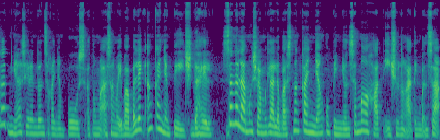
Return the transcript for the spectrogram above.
Sad nga si Rendon sa kanyang post at ang maasang maibabalik ang kanyang page dahil sana lamang siya maglalabas ng kanyang opinion sa mga hot issue ng ating bansa.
